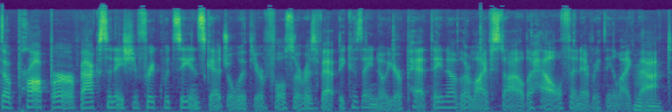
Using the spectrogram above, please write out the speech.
the proper vaccination frequency and schedule with your full service vet because they know your pet, they know their lifestyle, the health, and everything like mm-hmm. that.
